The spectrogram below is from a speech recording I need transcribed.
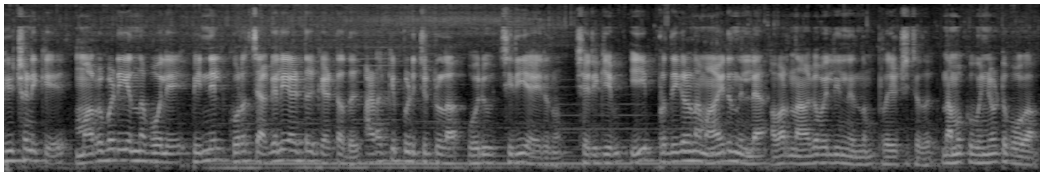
ഭീഷണിക്ക് മറുപടി എന്ന പോലെ പിന്നിൽ കുറച്ച് അകലെയായിട്ട് കേട്ടത് അടക്കിപ്പിടിച്ചിട്ടുള്ള ഒരു ചിരിയായിരുന്നു. ശരിക്കും ഈ പ്രതികരണമായിരുന്നില്ല അവർ നാഗവല്ലിയിൽ നിന്നും പ്രതീക്ഷിച്ചത്. നമുക്ക് മുന്നോട്ട് പോകാം.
